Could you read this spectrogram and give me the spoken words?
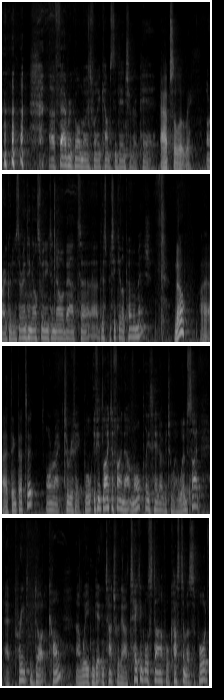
uh, fabric almost when it comes to denture repair. Absolutely. All right, good. Is there anything else we need to know about uh, this particular PermaMesh? No, I, I think that's it. All right, terrific. Well, if you'd like to find out more, please head over to our website at preat.com, uh, where you can get in touch with our technical staff or customer support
